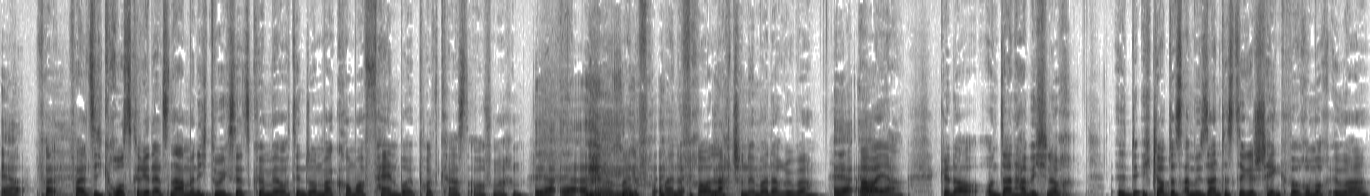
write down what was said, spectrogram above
ja. Falls sich Großgerät als Name nicht durchsetzt, können wir auch den John Macoma Fanboy Podcast aufmachen. Ja, ja. Äh, meine, meine Frau lacht schon immer darüber. Ja, ja. Aber ja, genau. Und dann habe ich noch äh, ich glaube, das amüsanteste Geschenk, warum auch immer,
